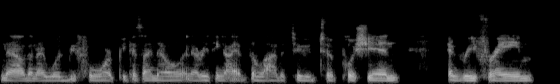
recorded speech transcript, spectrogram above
now than I would before because I know and everything I have the latitude to push in and reframe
